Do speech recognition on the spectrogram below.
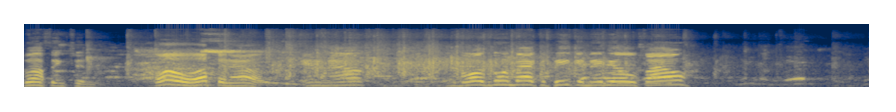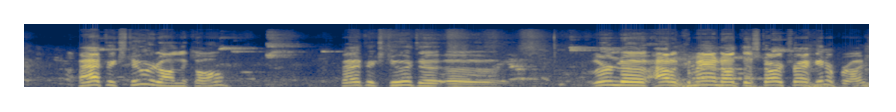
Buffington. Oh, up and out. In and out. And the ball's going back to Pekin maybe a little foul. Patrick Stewart on the call. Patrick Stewart uh, uh, learned uh, how to command on the Star Trek Enterprise.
